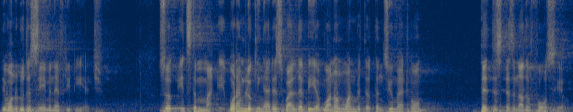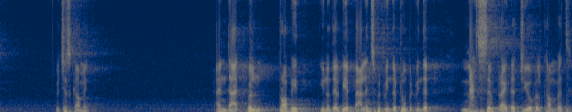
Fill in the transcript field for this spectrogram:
They want to do the same in FTTH. So it's the what I'm looking at is while there'll be a one-on-one with the consumer at home, there's, there's another force here, which is coming. And that will probably, you know, there'll be a balance between the two, between the massive drive that Jio will come with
